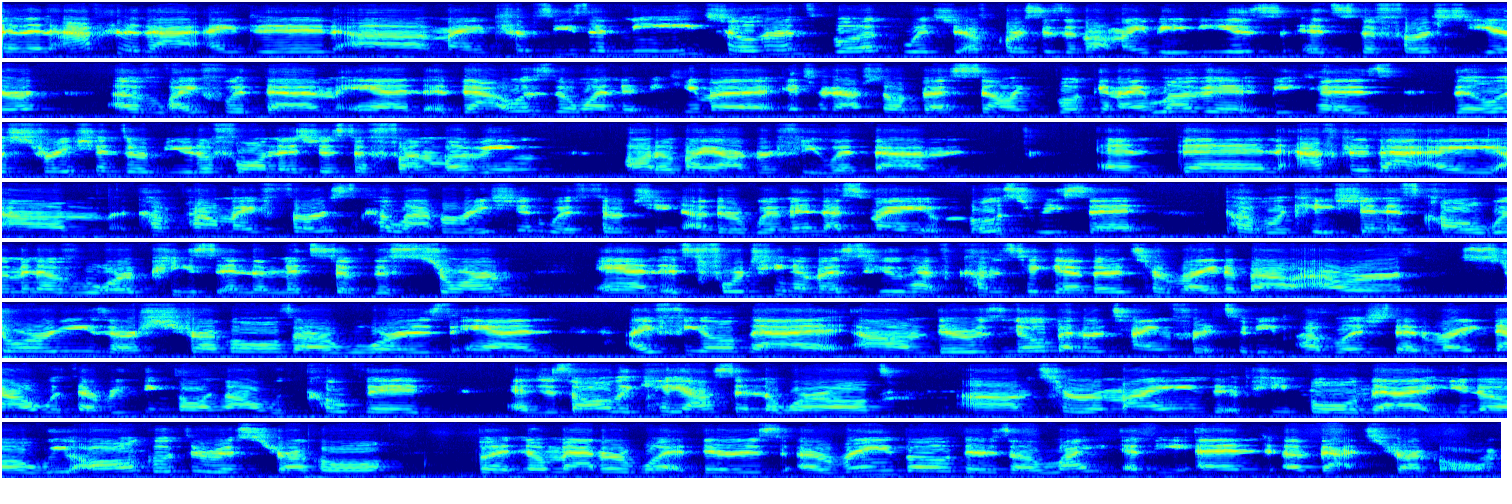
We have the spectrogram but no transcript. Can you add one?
and then after that, I did uh, my Tripsies and Me children's book, which of course is about my babies. It's the first year of life with them, and that was the one that became an international best-selling book. And I love it because the illustrations are beautiful, and it's just a fun-loving autobiography with them. And then after that, I um, compiled my first collaboration with 13 other women. That's my most recent publication. It's called Women of War Peace in the Midst of the Storm. And it's 14 of us who have come together to write about our stories, our struggles, our wars. And I feel that um, there was no better time for it to be published than right now with everything going on with COVID and just all the chaos in the world. Um, to remind people that, you know, we all go through a struggle, but no matter what, there's a rainbow, there's a light at the end of that struggle.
